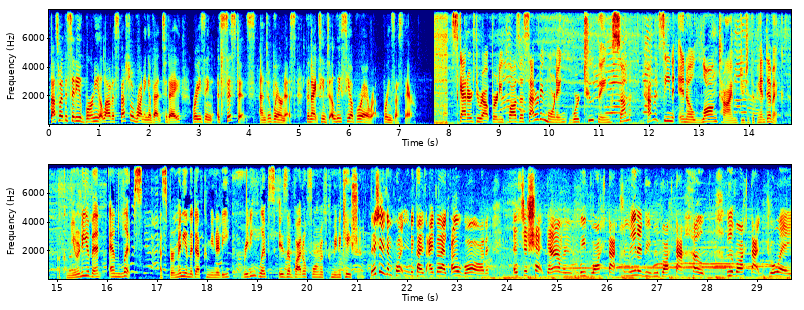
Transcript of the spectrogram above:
That's why the city of Boerne allowed a special running event today, raising assistance and awareness. The night team's Alicia Barrera brings us there. Scattered throughout Boerne Plaza Saturday morning were two things some haven't seen in a long time due to the pandemic a community event and lips as for many in the deaf community, reading lips is a vital form of communication. This is important because I feel like, oh, world, it's just shut down and we've lost that community, we've lost that hope, we've lost that joy.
